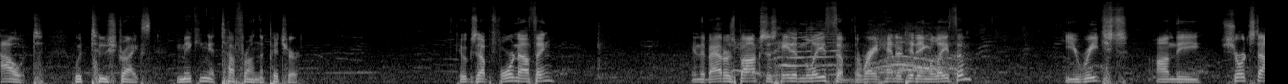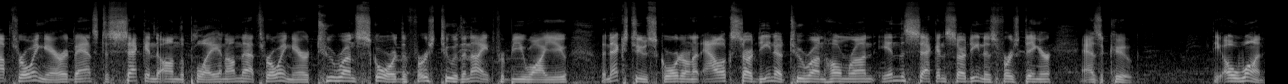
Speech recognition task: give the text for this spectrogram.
out with two strikes, making it tougher on the pitcher. Cougs up 4 0. In the batter's box is Hayden Latham, the right handed hitting Latham. He reached on the shortstop throwing error, advanced to second on the play, and on that throwing error, two runs scored, the first two of the night for BYU. The next two scored on an Alex Sardina two run home run in the second, Sardina's first dinger as a Coug. The 0 1.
